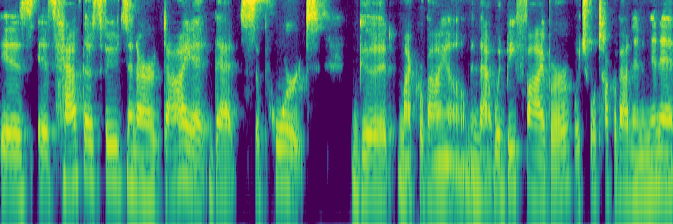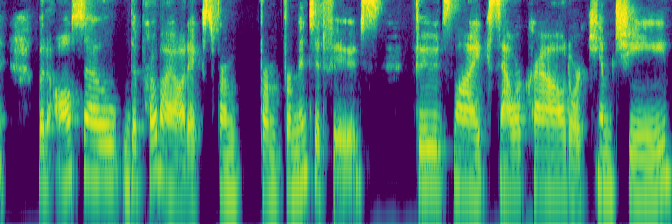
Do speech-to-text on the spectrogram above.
is, is have those foods in our diet that support good microbiome. And that would be fiber, which we'll talk about in a minute, but also the probiotics from, from fermented foods. Foods like sauerkraut or kimchi,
